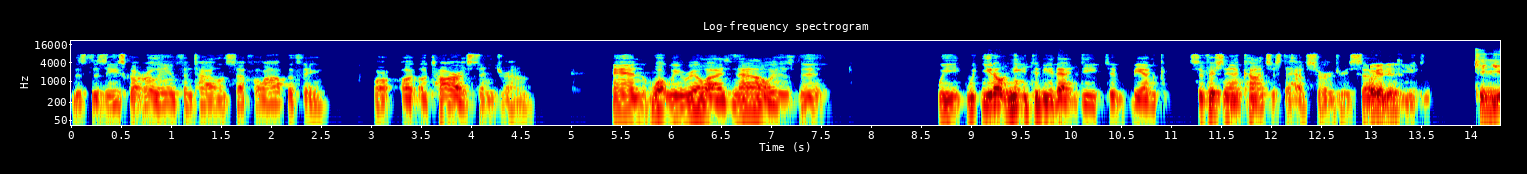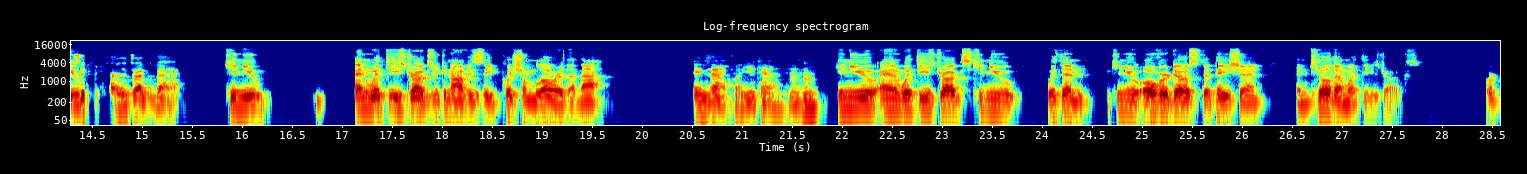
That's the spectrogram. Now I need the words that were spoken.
this disease called early infantile encephalopathy or Ohtahara syndrome. And what we realize now is that we, we you don't need to be that deep to be un, sufficiently unconscious to have surgery. So Okay, this- you, Can so you, turn the drug back. can you, and with these drugs, you can obviously push them lower than that. Exactly, you can. hmm Can you, and with these drugs, can you, within, can you overdose the patient and kill them with these drugs? Or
